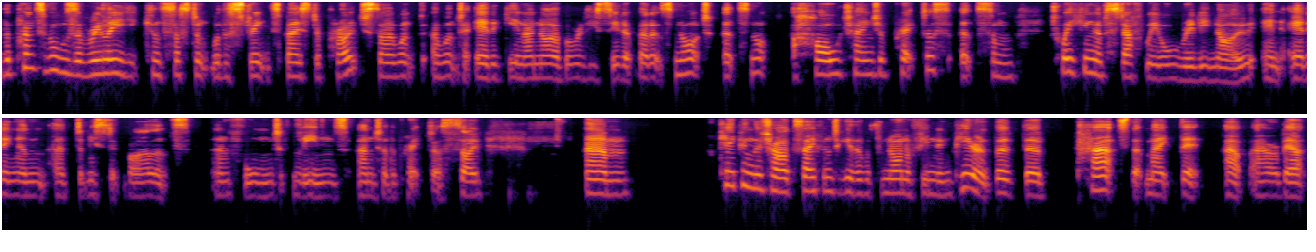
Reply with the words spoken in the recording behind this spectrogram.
the principles are really consistent with a strengths-based approach. So I want I want to add again. I know I've already said it, but it's not it's not a whole change of practice. It's some tweaking of stuff we already know and adding in a domestic violence informed lens into the practice. So um, keeping the child safe and together with the non-offending parent, the, the parts that make that up are about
